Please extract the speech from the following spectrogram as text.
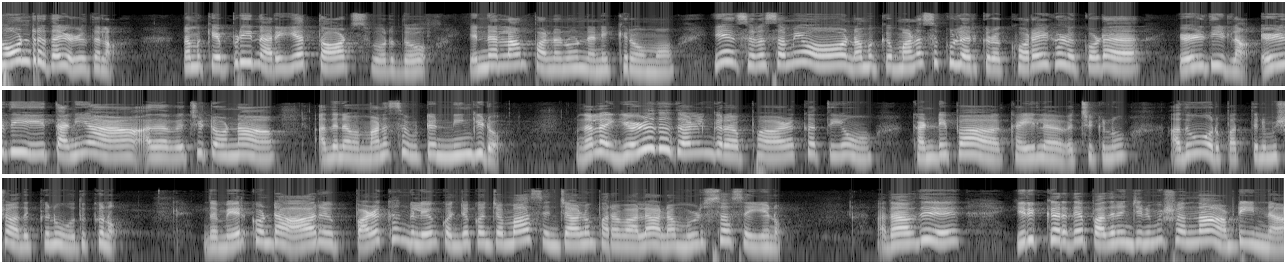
தோன்றதை எழுதலாம். நமக்கு எப்படி நிறைய தாட்ஸ் வருதோ என்னெல்லாம் பண்ணணும்னு நினைக்கிறோமோ ஏன் சில சமயம் நமக்கு மனசுக்குள்ளே இருக்கிற குறைகளை கூட எழுதிடலாம். எழுதி தனியாக அதை வச்சிட்டோன்னா அது நம்ம மனசை விட்டு நீங்கிடும். அதனால் எழுதுதல்ங்கிற பழக்கத்தையும் கண்டிப்பாக கையில் வச்சுக்கணும். அதுவும் ஒரு பத்து நிமிஷம் அதுக்குன்னு ஒதுக்கணும். இந்த மேற்கொண்ட ஆறு பழக்கங்களையும் கொஞ்சம் கொஞ்சமாக செஞ்சாலும் பரவாயில்ல ஆனால் முழுசாக செய்யணும். அதாவது இருக்கிறதே பதினஞ்சு நிமிஷம்தான் அப்படின்னா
